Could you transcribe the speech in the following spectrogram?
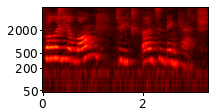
follow me along to earn some bin cash.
